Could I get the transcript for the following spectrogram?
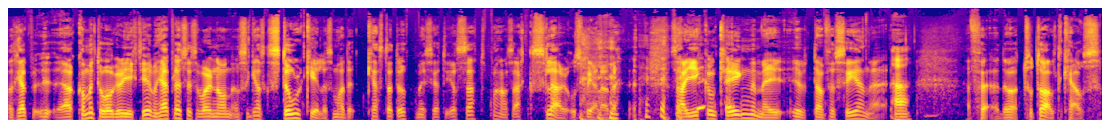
Och helt, jag kommer inte ihåg hur det gick till men helt plötsligt så var det någon, en så ganska stor kille som hade kastat upp mig så att jag satt på hans axlar och spelade. så han gick omkring med mig utanför scenen. Ja, Det var totalt kaos.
